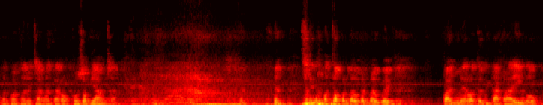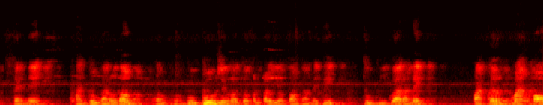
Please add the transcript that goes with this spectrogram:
ngerbasane jangan terong bosok ya aja sing rada kental-kental kuwi banyune rada dikathahi engko bene andung karo tong tangga. Bubur sing rada kenthel ya tanggane di dumi ku arane pager mangko.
